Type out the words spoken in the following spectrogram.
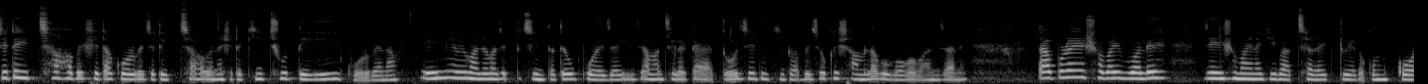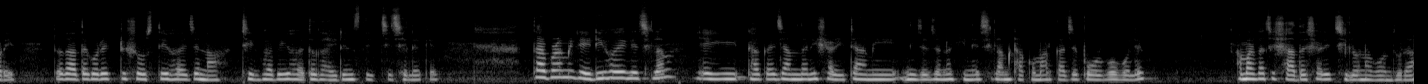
যেটা ইচ্ছা হবে সেটা করবে, যেটা ইচ্ছা হবে না সেটা কিছুতেই করবে না। এই নিয়ে আমি মাঝে মাঝে একটু চিন্তাতেও পড়ে যাই যে আমার ছেলেটা এত জেদি কীভাবে যে ওকে সামলাবো ভগবান জানে। তারপরে সবাই বলে যে এই সময় নাকি বাচ্চারা একটু এরকম করে। তো তাতে করে একটু স্বস্তি হয় যে না, ঠিকভাবেই হয়তো গাইডেন্স দিচ্ছি ছেলেকে। তারপর আমি রেডি হয়ে গেছিলাম। এই ঢাকায় জামদানি শাড়িটা আমি নিজের জন্য কিনেছিলাম, ঠাকুমার কাছে পরবো বলে। আমার কাছে সাদা শাড়ি ছিল না বন্ধুরা।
